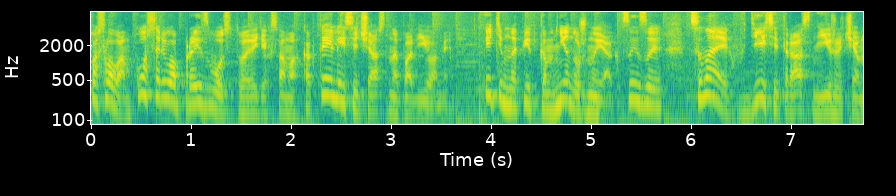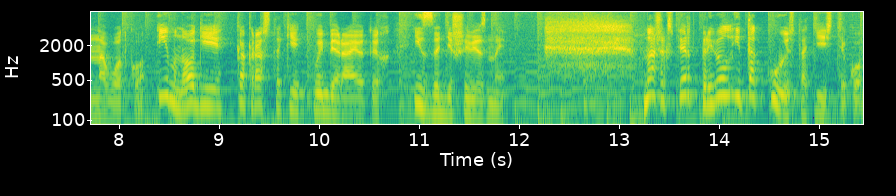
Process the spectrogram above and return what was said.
По словам Косарева, производство этих самых коктейлей сейчас на подъеме. Этим напиткам не нужны акцизы, цена их в 10 раз ниже, чем на водку. И многие как раз таки выбирают их из-за дешевизны. Наш эксперт привел и такую статистику.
